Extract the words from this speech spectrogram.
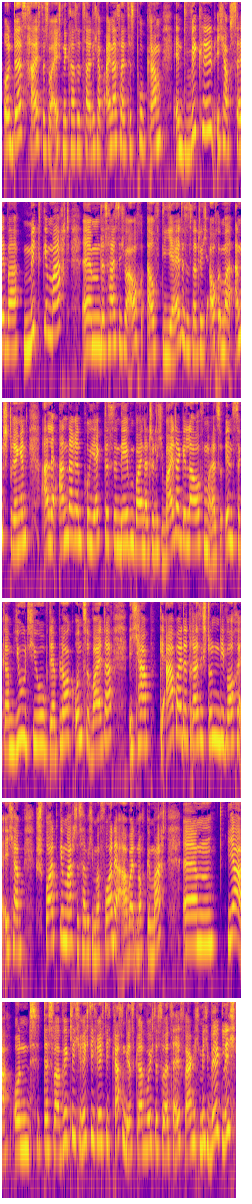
Und das heißt, das war echt eine krasse Zeit. Ich habe einerseits das Programm entwickelt, ich habe selber mitgemacht. Ähm, das heißt, ich war auch auf Diät. Das ist natürlich auch immer anstrengend. Alle anderen Projekte sind nebenbei natürlich weitergelaufen, also Instagram, YouTube, der Blog und so weiter. Ich habe gearbeitet 30 Stunden die Woche. Ich habe Sport gemacht. Das habe ich immer vor der Arbeit noch gemacht. Ähm, ja, und das war wirklich richtig, richtig krass. Und jetzt gerade, wo ich das so erzähle, frage ich mich wirklich,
